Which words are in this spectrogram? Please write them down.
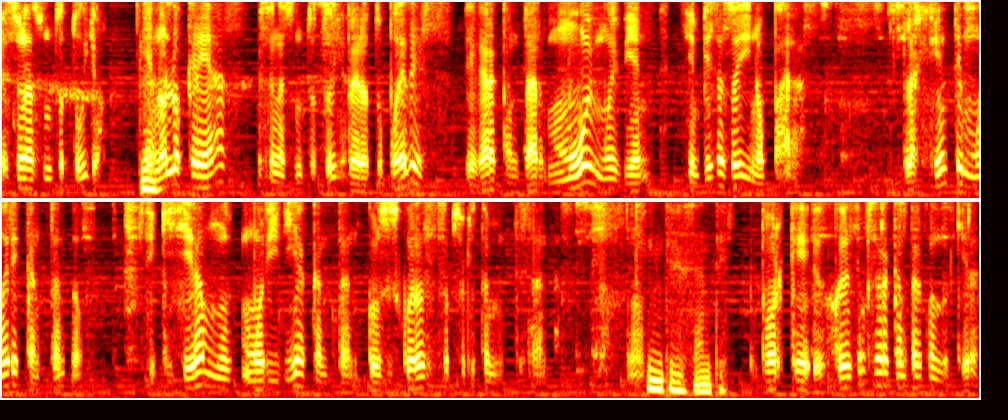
es un asunto tuyo. Que no lo creas es un asunto tuyo, pero tú puedes llegar a cantar muy, muy bien si empiezas hoy y no paras. La gente muere cantando. Si quisiera, mu moriría cantando, con sus cuerdas absolutamente sanas. ¿no? Qué interesante. Porque puedes empezar a cantar cuando quieras.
